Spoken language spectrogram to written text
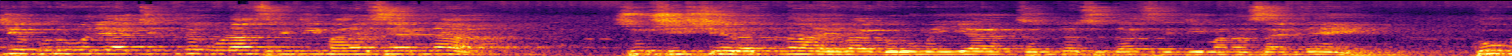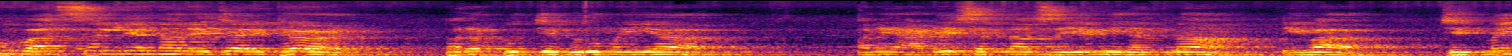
પૂજ્ય ગુરુવર્યા ચિત્રગુણા શ્રીજી મહારાજ સાહેબના સુશિષ્ય રત્ન એવા ગુરુ મૈયા ચંદ્ર સુધા શ્રીજી મહારાજ સાહેબને ખૂબ વાત્સલ્યના રેજા હેઠળ પરમ પૂજ્ય ગુરુ મૈયા અને આડેસરના સંયમી રત્ન એવા ચિન્મય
